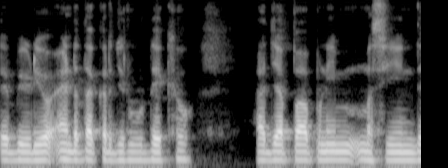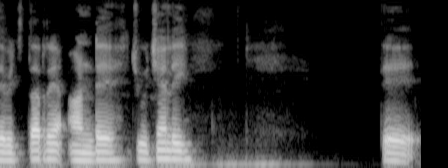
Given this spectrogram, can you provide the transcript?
ਤੇ ਵੀਡੀਓ ਐਂਡ ਤੱਕ ਜਰੂਰ ਦੇਖਿਓ। ਅੱਜ ਆਪਾਂ ਆਪਣੀ ਮਸ਼ੀਨ ਦੇ ਵਿੱਚ ਧਰ ਰਹੇ ਹਾਂ ਆਂਡੇ ਚੂਚਿਆਂ ਲਈ। ਤੇ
